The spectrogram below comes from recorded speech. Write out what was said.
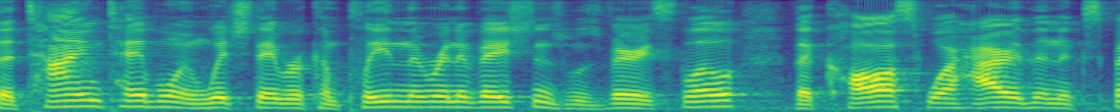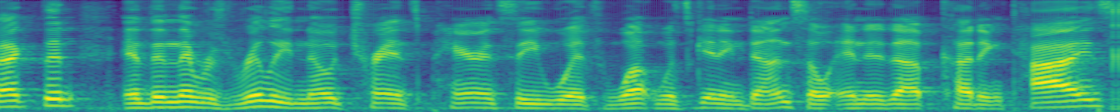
the timetable in which they were completing the renovations was very slow. The costs were higher than expected. And then there was really no transparency with what was getting done. So ended up cutting ties.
